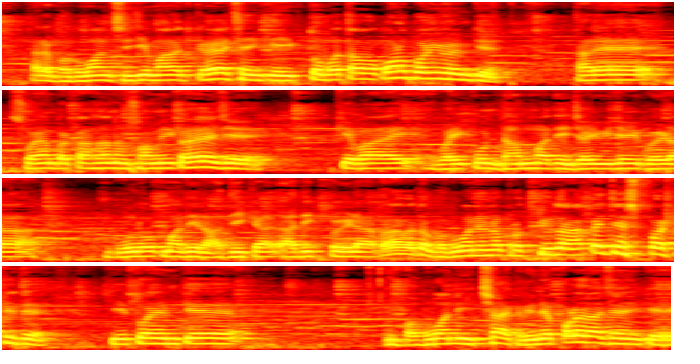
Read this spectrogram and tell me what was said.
ત્યારે ભગવાન શ્રીજી મહારાજ કહે છે કે, એક તો બતાવો, કોણ પડ્યું એમ કે? ત્યારે સ્વયં પ્રકાશાનંદ સ્વામી કહે છે કે, ભાઈ, વૈકુંઠ ધામમાંથી જય વિજય પડ્યા ગોલોકમાંથી રાધિકા, રાધિક પડ્યા બરાબર, તો ભગવાન એનો પ્રત્યુત્તર આપે છે સ્પષ્ટ રીતે. એ તો એમ કે, ભગવાનની ઈચ્છા કરીને પડેલા છે એમ કે,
